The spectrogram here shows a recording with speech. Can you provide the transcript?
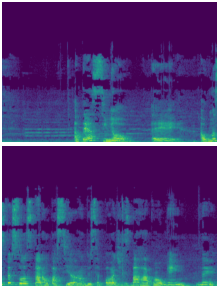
até assim, ó, é, algumas pessoas estarão passeando e você pode esbarrar com alguém, né?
